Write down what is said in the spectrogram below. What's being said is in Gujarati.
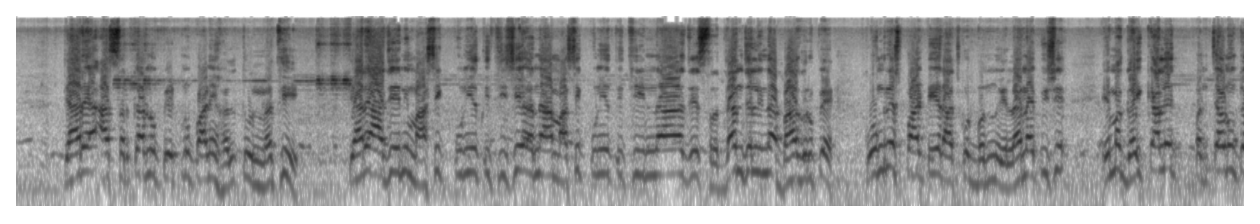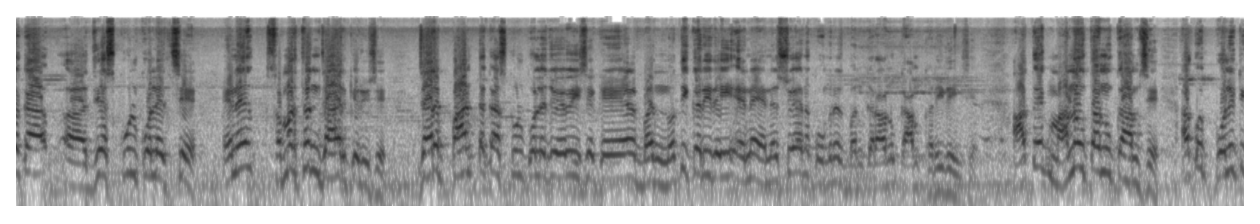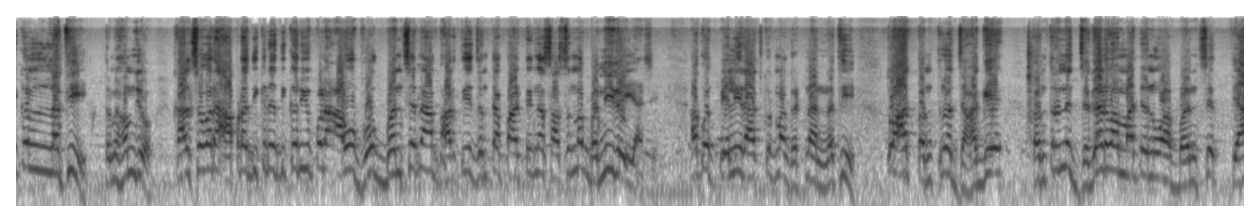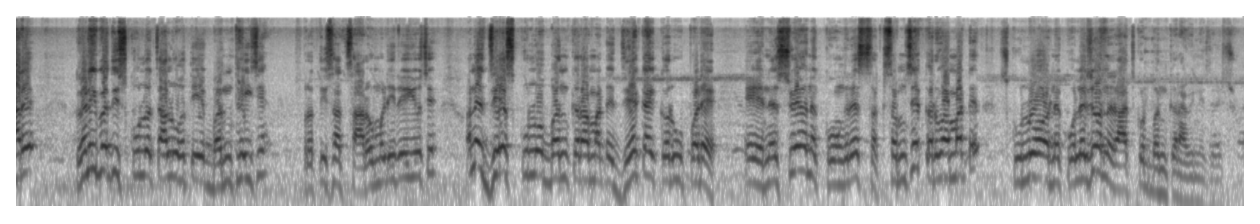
ત્યારે આ સરકારનું પેટનું પાણી હલતું નથી. ત્યારે આજે એની માસિક પુણ્યતિથિ છે અને આ માસિક પુણ્યતિથિના જે શ્રદ્ધાંજલિના ભાગરૂપે કોંગ્રેસ પાર્ટીએ રાજકોટ બંધનું એલાન આપ્યું છે. એમાં ગઈકાલે પંચાણું ટકા જે સ્કૂલ કોલેજ છે, એને સમર્થન જાહેર કર્યું છે. જ્યારે પાંચ ટકા સ્કૂલ કોલેજો એવી છે કે બંધ નહોતી કરી રહી, એને એનએસયુ અને કોંગ્રેસ બંધ કરાવવાનું કામ કરી રહી છે. આ તો એક માનવતાનું કામ છે. આ કોઈ પોલિટિકલ નથી. તમે સમજો, કાલ સવારે આપણા દીકરા દીકરીઓ પણ આવો ભોગ બનશે ને આ ભારતીય જનતા પાર્ટીના શાસનમાં બની રહ્યા છે. આ કોઈ પહેલી રાજકોટમાં ઘટના નથી. તો આ તંત્ર જાગે, તંત્રને જગાડવા માટેનું આ બંધ છે. ત્યારે ઘણી બધી સ્કૂલો ચાલુ હતી, એ બંધ થઈ છે. પ્રતિસાદ સારો મળી રહ્યો છે અને જે સ્કૂલો બંધ કરવા માટે જે કંઈ કરવું પડે એ એનએસયુ અને કોંગ્રેસ સક્ષમ છે કરવા માટે સ્કૂલો અને કોલેજો અને રાજકોટ બંધ કરાવીને જ રહીશું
